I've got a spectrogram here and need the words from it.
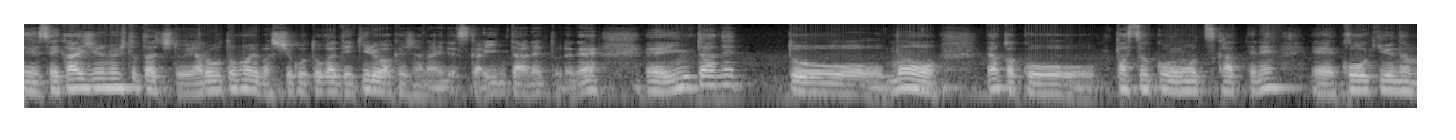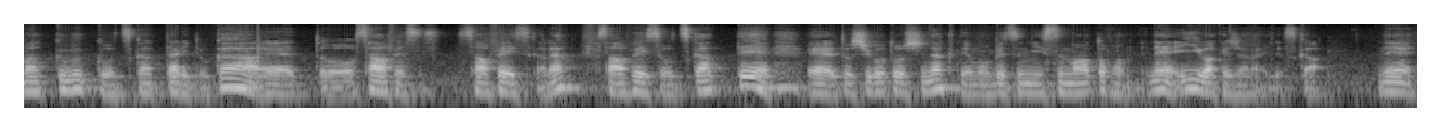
えー、世界中の人たちとやろうと思えば仕事ができるわけじゃないですかインターネットでね、えー、インターネットもなんかこうパソコンを使ってね、えー、高級な MacBook を使ったりとか、えーと、サーフェスサーフェイスかな？サーフェイスを使って、えーと、仕事をしなくても別にスマートフォンでねいいわけじゃないですか。ね、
